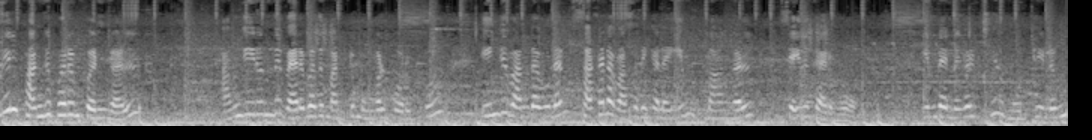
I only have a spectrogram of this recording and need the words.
இதில் பங்கு பெறும் பெண்கள் அங்கிருந்து வருவது மட்டும் உங்கள் பொறுப்பு. இங்கு வந்தவுடன் சகல வசதிகளையும் நாங்கள் செய்து தருவோம். இந்த நிகழ்ச்சி முற்றிலும்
